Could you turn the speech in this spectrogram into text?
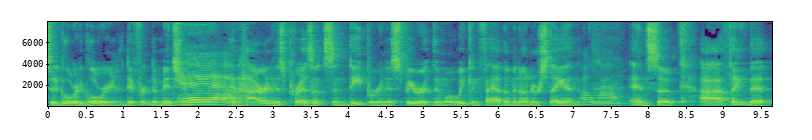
to glory to glory, a different dimension, Yeah. and higher in His presence and deeper in His Spirit than what we can fathom and understand. oh wow. And so I, I think that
